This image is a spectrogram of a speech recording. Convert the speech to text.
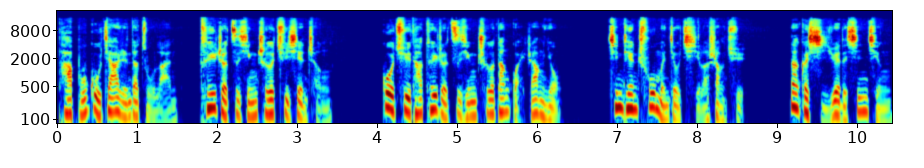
他不顾家人的阻拦，推着自行车去县城。过去他推着自行车当拐杖用，今天出门就骑了上去，那个喜悦的心情。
